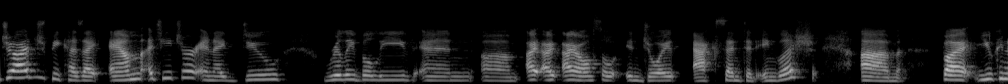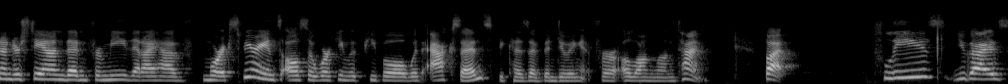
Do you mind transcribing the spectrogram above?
judge because I am a teacher and I do really believe in um, I, I, I also enjoy accented english um, but you can understand then for me that i have more experience also working with people with accents because i've been doing it for a long long time. But please you guys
